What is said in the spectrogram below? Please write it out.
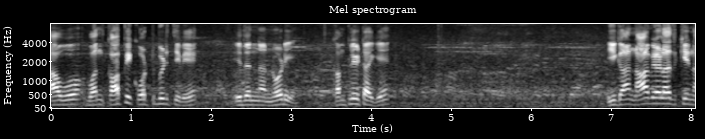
ನಾವು ಒಂದು ಕಾಪಿ ಕೊಟ್ಟು ಬಿಡ್ತೀವಿ ಇದನ್ನು ನೋಡಿ ಕಂಪ್ಲೀಟಾಗಿ ಈಗ ನಾವು ಹೇಳೋದಕ್ಕಿಂತ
